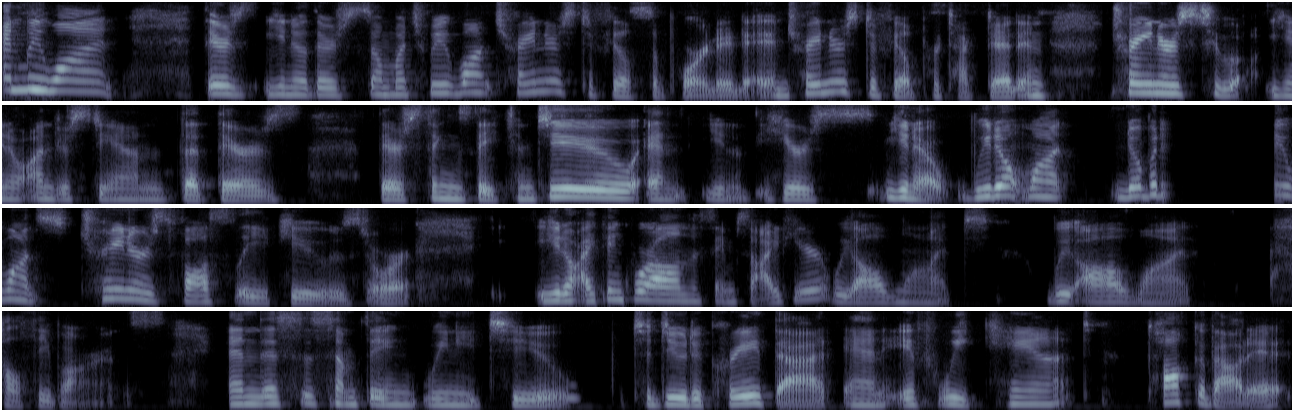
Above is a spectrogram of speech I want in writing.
And we want there's you know there's so much we want trainers to feel supported and trainers to feel protected and trainers to you know understand that there's there's things they can do and you know here's you know we don't want nobody wants trainers falsely accused or you know, I think we're all on the same side here. We all want we all want healthy barns. And this is something we need to to do to create that. And if we can't talk about it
